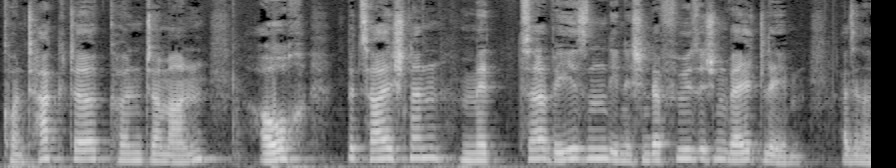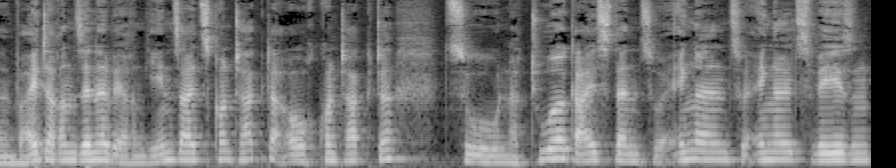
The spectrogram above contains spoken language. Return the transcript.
Kontakte könnte man auch bezeichnen mit Wesen, die nicht in der physischen Welt leben. Also in einem weiteren Sinne wären Jenseitskontakte auch Kontakte zu Naturgeistern, zu Engeln, zu Engelswesen,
